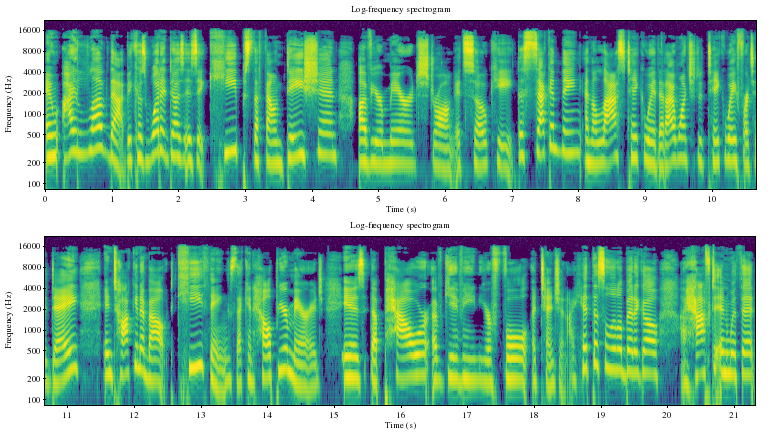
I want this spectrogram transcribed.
And I love that because what it does is it keeps the foundation of your marriage strong. It's so key. The second thing and the last takeaway that I want you to take away for today in talking about key things that can help your marriage is the power of giving your full attention. I hit this a little bit ago. I have to end with it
